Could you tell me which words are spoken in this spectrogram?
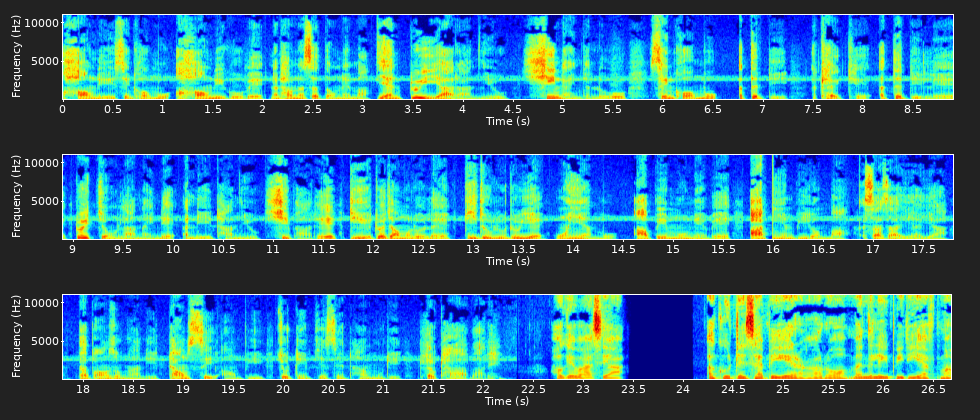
အဟောင်းတွေစိန်ခေါ်မှုအဟောင်းတွေကိုပဲ2023ထဲမှာပြန်တွေ့ရတာမျိုးရှိနိုင်တယ်လို့စိန်ခေါ်မှု အသက်တွေအခက်အခဲအသက်တွေလည်းတွေ့ကြုံလာနိုင်တဲ့အနေအထားမျိုးရှိပါတယ်ဒီအတွက်ကြောင့်မလို့လဲပြည်သူလူထုရဲ့ဝန်ရံမှုအားပေးမှုနဲ့ပဲအားပြင်းပြီးတော့မှအစစအရာရာဗတ်ပေါင်းစုံကနေဒေါင်းစေအောင်ပြီးကြိုတင်ပြင်ဆင်ထားမှုတွေလုပ်ထားရပါတယ်ဟုတ်ကဲ့ပါဆရာအခုတင်ဆက်ပေးခဲ့တာကတော့မန္တလေး PDF မှ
